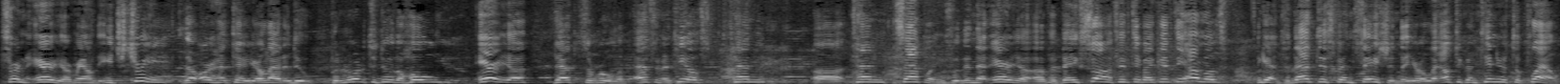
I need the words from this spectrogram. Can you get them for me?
certain area around each tree, the Or you're allowed to do. But in order to do the whole area, that's the rule of Essen 10, uh, 10 saplings within that area of a base saw, 50 by 50 amos. Again, so that dispensation that you're allowed to continue to plow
